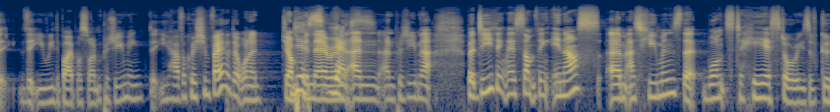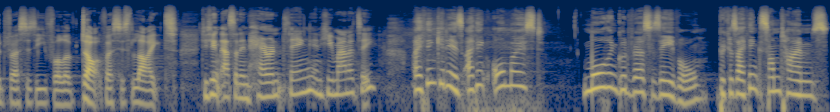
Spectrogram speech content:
that that you read the bible so i'm presuming that you have a christian faith. I don't want to jump Yes, in there and, yes. and and presume that. But do you think there's something in us um, as humans that wants to hear stories of good versus evil of dark versus light? Do you think that's an inherent thing in humanity? I think it is. I think almost more than good versus evil, because I think sometimes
